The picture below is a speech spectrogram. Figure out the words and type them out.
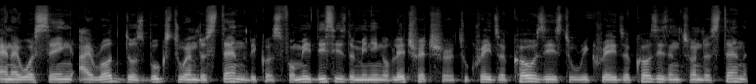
and I was saying I wrote those books to understand because for me this is the meaning of literature to create the causes, to recreate the causes, and to understand.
